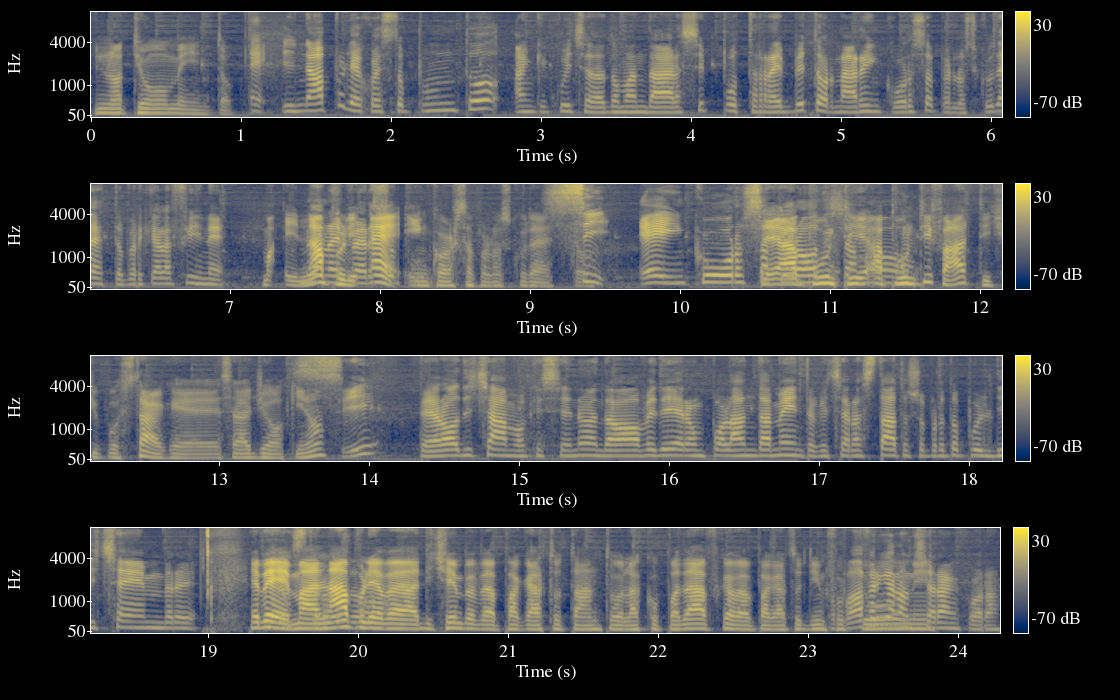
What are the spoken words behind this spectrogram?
in un ottimo momento. E il Napoli a questo punto, anche qui c'è da domandarsi, potrebbe tornare in corsa per lo scudetto, perché alla fine Ma il Napoli è pu- in corsa per lo scudetto. sì, è in corsa, Se però a punti, diciamo- a punti fatti ci può stare che se la giochi, no? Sì, però diciamo che se noi andavamo a vedere un po' l'andamento che c'era stato, soprattutto il dicembre, E beh, ma il Napoli aveva, a dicembre aveva pagato tanto la Coppa d'Africa, aveva pagato di Coppa infortuni. Africa non c'era ancora.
